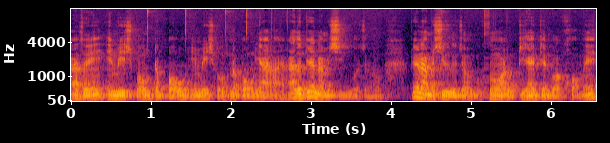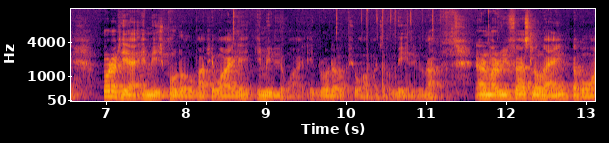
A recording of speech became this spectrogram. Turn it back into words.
အဲ့ဆိုရင် image ပုံတစ်ပုံ image ပုံနှစ်ပုံရလာအဲ့ဒါပြက်တာမရှိဘူးကျွန်တော်ပြက်တာမရှိဘူးဆိုကျွန်တော်အခုကတော့ဒီတိုင်းပြန်တော့ခေါ်မယ် product ထဲက image မဟုတ်တော့ဘူးဘာဖြစ်သွားရလဲ image ဖြစ်သွားပြီအဲ့ product ကိုဖြုတ်အောင်မှာကျွန်တော်မေ့နေလို့နော်အဲ့ဒါမှ refresh လုပ်လိုက်ရင်တစ်ပုံက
